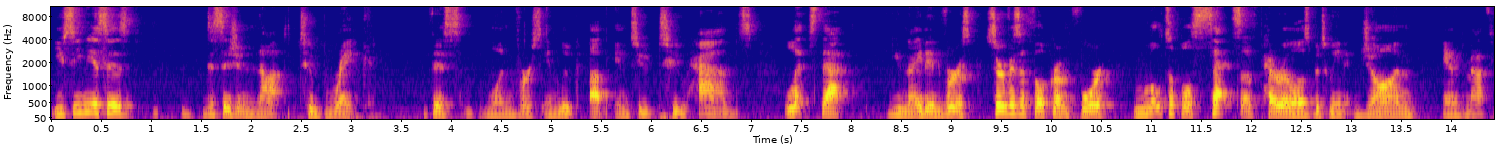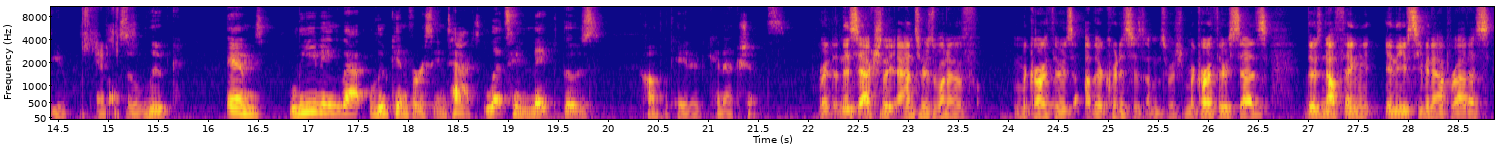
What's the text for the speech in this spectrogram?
Eusebius's decision not to break this one verse in Luke up into two halves lets that united verse serve as a fulcrum for multiple sets of parallels between John and Matthew and also Luke. And leaving that Lucan verse intact lets him make those complicated connections. Right, and this actually answers one of McArthur's other criticisms, which McArthur says there's nothing in the Eusebian apparatus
